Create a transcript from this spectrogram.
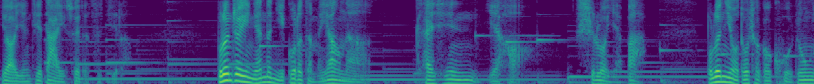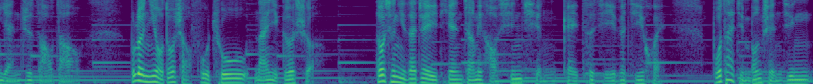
又要迎接大一岁的自己了。不论这一年的你过得怎么样呢？开心也好，失落也罢，不论你有多少个苦衷言之凿凿。不论你有多少付出难以割舍，都请你在这一天整理好心情，给自己一个机会，不再紧绷神经，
